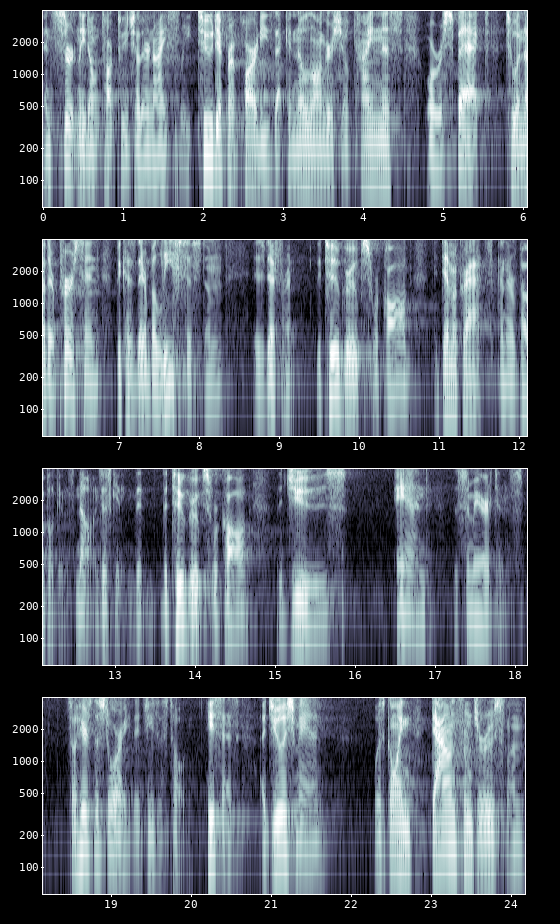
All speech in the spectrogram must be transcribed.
and certainly don't talk to each other nicely. Two different parties that can no longer show kindness or respect to another person because their belief system is different. The two groups were called the Democrats and the Republicans. No, I'm just kidding. The, the two groups were called the Jews and the Samaritans. So here's the story that Jesus told. He says, a Jewish man was going down from Jerusalem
